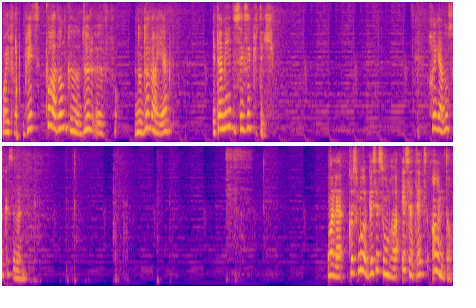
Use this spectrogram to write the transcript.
.wait for complete pour attendre que nos deux, euh, nos deux variables aient terminé de s'exécuter. Regardons ce que ça donne. Voilà, Cosmo a baissé son bras et sa tête en même temps.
